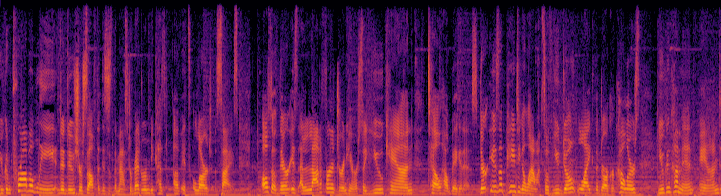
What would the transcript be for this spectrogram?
You can probably deduce yourself that this is the master bedroom because of its large size. Also, there is a lot of furniture in here, so you can tell how big it is. There is a painting allowance, so if you don't like the darker colors, you can come in and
